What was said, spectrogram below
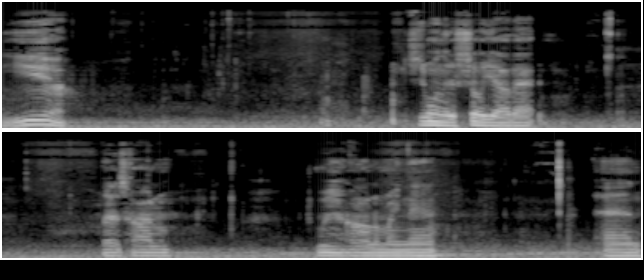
Yeah. Just wanted to show y'all that. That's Harlem. We in Harlem right now. And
